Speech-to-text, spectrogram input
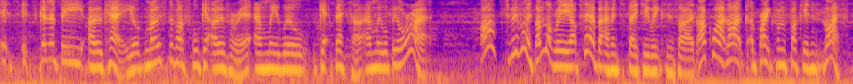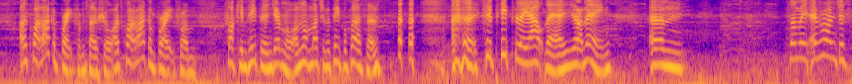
it's it's gonna be okay. You're, most of us will get over it, and we will get better, and we will be all right. Oh, to be honest, I'm not really upset about having to stay two weeks inside. I quite like a break from fucking life. I'd quite like a break from social. I'd quite like a break from fucking people in general. I'm not much of a people person. it's too peoply out there, you know what I mean? Um, so, I mean, everyone just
